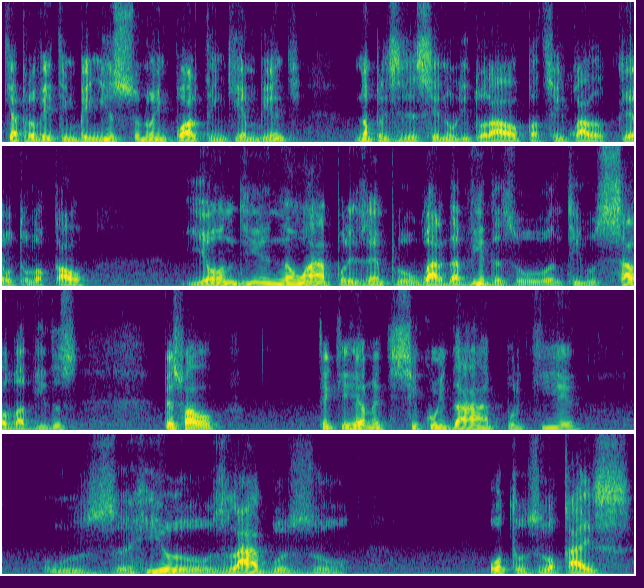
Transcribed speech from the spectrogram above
que aproveitem bem isso, não importa em que ambiente, não precisa ser no litoral, pode ser em qualquer outro local, e onde não há, por exemplo, guarda-vidas, o antigo salva-vidas, o pessoal tem que realmente se cuidar, porque os rios, lagos, ou outros locais,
